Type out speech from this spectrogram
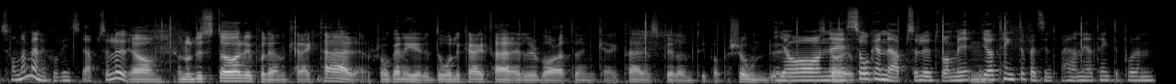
Sådana människor finns det absolut. Ja, men om du stör dig på den karaktären, frågan är är det dålig karaktär eller är det bara att den karaktären spelar en typ av person du Ja, stör nej, dig så på? kan det absolut vara. Men Mm. jag tänkte faktiskt inte på henne. Jag tänkte på den,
